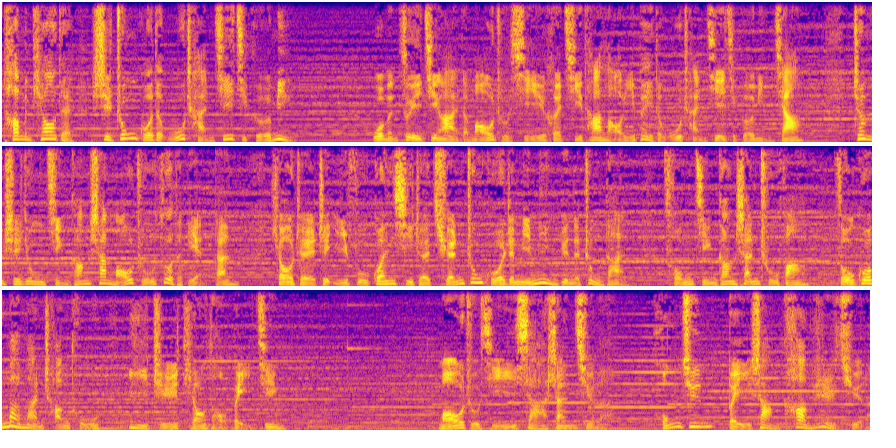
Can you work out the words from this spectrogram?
他们挑的是中国的无产阶级革命。我们最敬爱的毛主席和其他老一辈的无产阶级革命家，正是用井冈山毛竹做的扁担，挑着这一副关系着全中国人民命运的重担，从井冈山出发，走过漫漫长途，一直挑到北京。毛主席下山去了，红军北上抗日去了，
